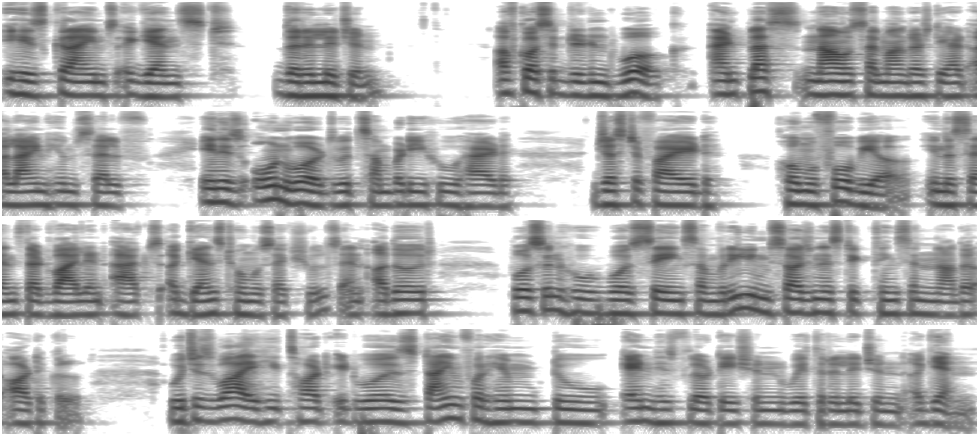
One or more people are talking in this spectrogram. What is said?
his crimes against the religion. Of course, it didn't work. And plus, now Salman Rushdie had aligned himself, in his own words, with somebody who had justified homophobia in the sense that violent acts against homosexuals and other person who was saying some really misogynistic things in another article which is why he thought it was time for him to end his flirtation with religion again.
